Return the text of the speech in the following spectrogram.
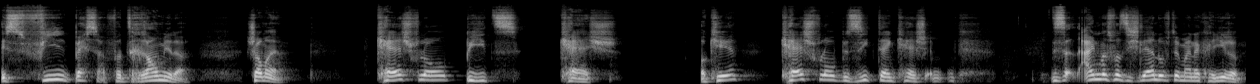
ist viel besser. Vertrau mir da. Schau mal. Cashflow beats Cash. Okay? Cashflow besiegt dein Cash. Das ist ein was, was ich lernen durfte in meiner Karriere.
